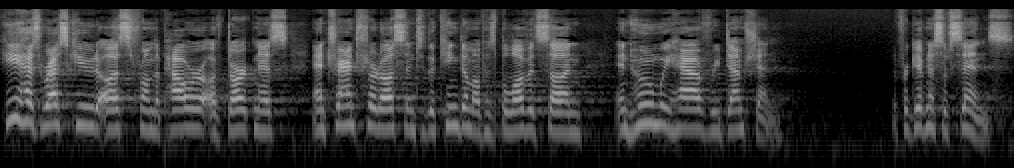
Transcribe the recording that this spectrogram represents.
He has rescued us from the power of darkness and transferred us into the kingdom of his beloved Son, in whom we have redemption, the forgiveness of sins.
